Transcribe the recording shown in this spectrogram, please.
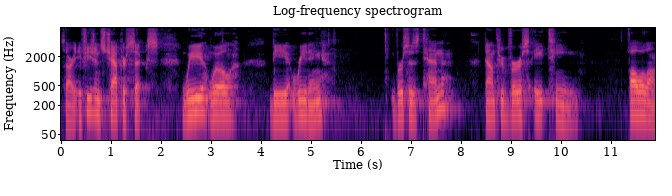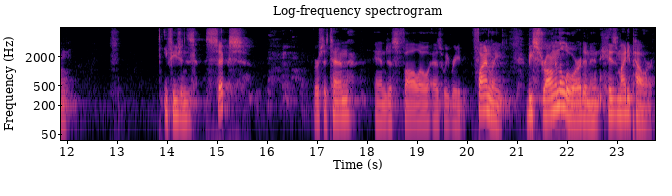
sorry, Ephesians chapter 6. We will be reading verses 10 down through verse 18. Follow along. Ephesians 6, verses 10, and just follow as we read. Finally, be strong in the Lord and in his mighty power.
